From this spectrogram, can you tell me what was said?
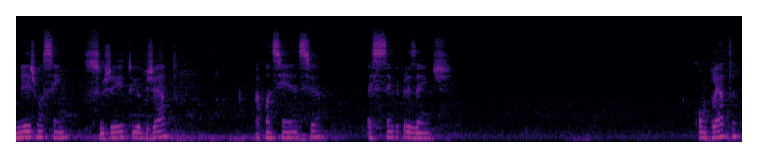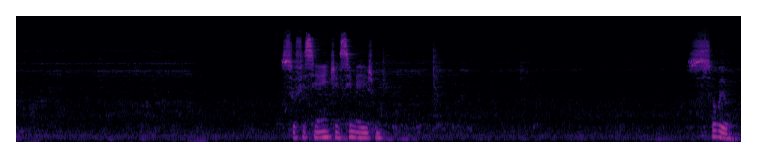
Mesmo assim, sujeito e objeto, a consciência é sempre presente, completa, suficiente em si mesmo. Sou eu.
